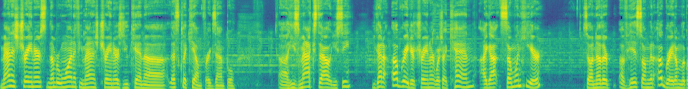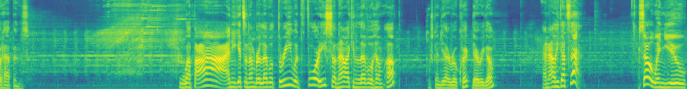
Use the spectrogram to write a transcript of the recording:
Manage trainers. Number one, if you manage trainers, you can, uh, let's click him, for example. Uh, he's maxed out. You see, you got to upgrade your trainer, which I can. I got someone here. So another of his, so I'm going to upgrade him. Look what happens. Wapa! And he gets a number level 3 with 40, so now I can level him up. We're just going to do that real quick. There we go. And now he gets that. So when you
